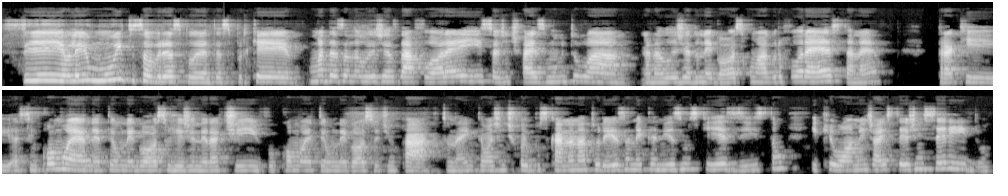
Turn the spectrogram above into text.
Sim, eu leio muito sobre as plantas, porque uma das analogias da flora é isso, a gente faz muito a analogia do negócio com a agrofloresta, né? Para que, assim, como é né, ter um negócio regenerativo, como é ter um negócio de impacto, né? Então a gente foi buscar na natureza mecanismos que existam e que o homem já esteja inserido.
